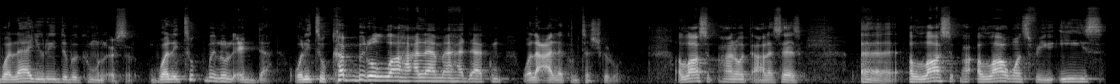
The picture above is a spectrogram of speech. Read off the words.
وَلَا يُرِيدُ بِكُمُ الْعُسْرِ وَلِتُكْمِلُوا الْعِدَّةِ وَلِتُكَبِّرُوا اللَّهَ عَلَى مَا هَدَاكُمْ وَلَعَلَّكُمْ تَشْكُرُونَ Allah subhanahu wa ta'ala says, uh, Allah, Allah wants for you ease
